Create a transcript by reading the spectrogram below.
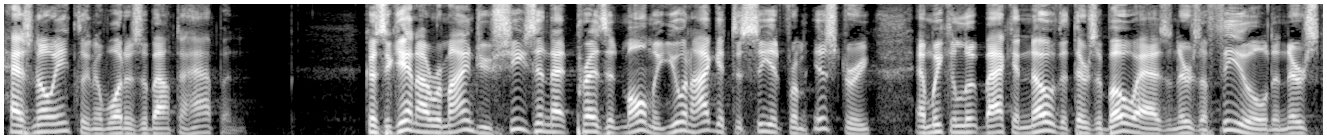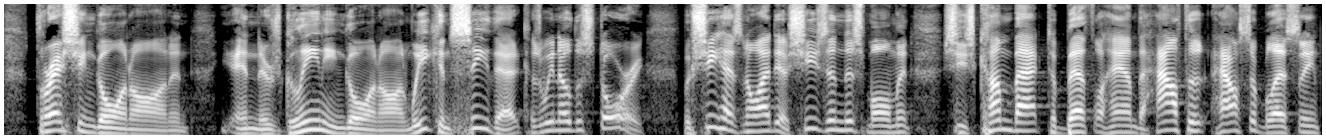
has no inkling of what is about to happen. Because again, I remind you, she's in that present moment. You and I get to see it from history, and we can look back and know that there's a Boaz and there's a field and there's threshing going on and, and there's gleaning going on. We can see that because we know the story. But she has no idea. She's in this moment. She's come back to Bethlehem, the house of, house of blessing.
